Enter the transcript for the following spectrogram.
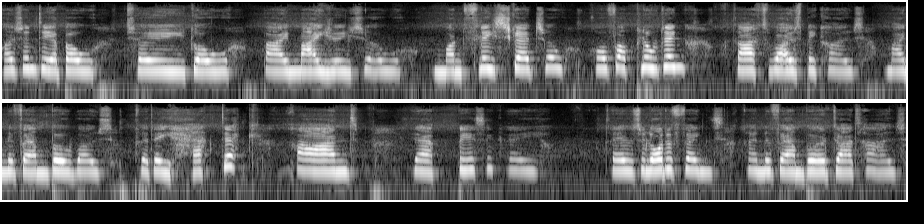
wasn't able to go by my usual uh, monthly schedule of uploading. That was because my November was pretty hectic and yeah, basically there was a lot of things in November that has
